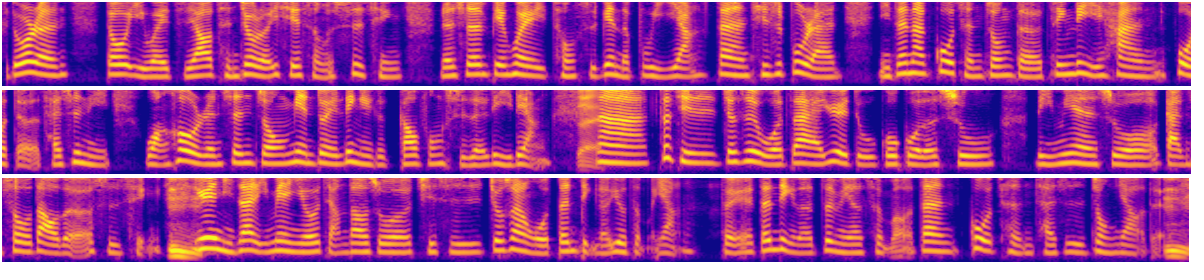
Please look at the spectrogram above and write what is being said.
很多人都以为只要成就了一些什么事情，人生便会从此变得不一样。但其实不然，你在那过程中的经历和获得，才是你往后人。人生中面对另一个高峰时的力量，对，那这其实就是我在阅读果果的书里面所感受到的事情。嗯，因为你在里面也有讲到说，其实就算我登顶了又怎么样？对，登顶了证明了什么？但过程才是重要的。嗯，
